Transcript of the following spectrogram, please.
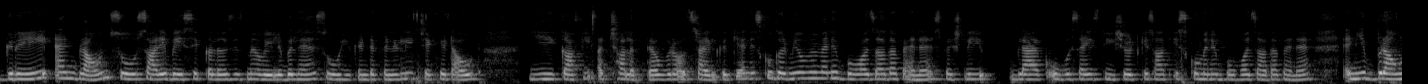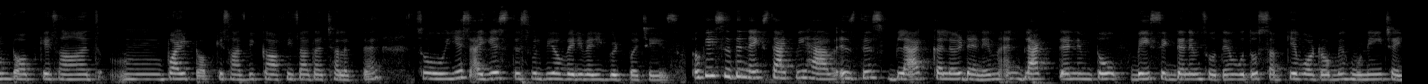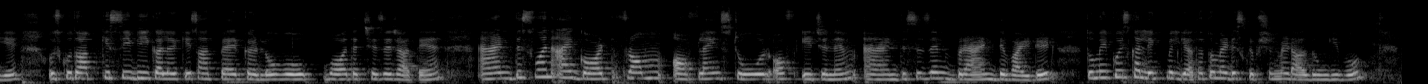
grey and brown so सारे बेसिक कलर्स इसमें अवेलेबल हैं। So you can definitely check it out ये काफ़ी अच्छा लगता है ओवरऑल स्टाइल करके। एंड इसको गर्मियों में मैंने बहुत ज़्यादा पहना है specially black oversize T shirt के साथ इसको मैंने बहुत ज़्यादा पहना है। एंड ये ब्राउन टॉप के साथ वाइट mm, टॉप के साथ भी काफ़ी ज़्यादा अच्छा लगता है। So yes i guess this will be a very very good purchase okay so the next that we have is this black color denim and black denim तो basic denims होते हैं वो तो सबके wardrobe में होने ही चाहिए उसको तो आप किसी भी कलर के साथ पेयर कर लो वो बहुत अच्छे से जाते हैं and this one I got from offline store of H&M and this is in brand divided तो मेरे को इसका लिंक मिल गया था तो मैं डिस्क्रिप्शन में डाल दूँगी वो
